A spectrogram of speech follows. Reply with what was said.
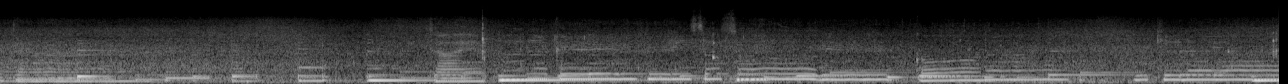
いた絶え間 Mm-hmm.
